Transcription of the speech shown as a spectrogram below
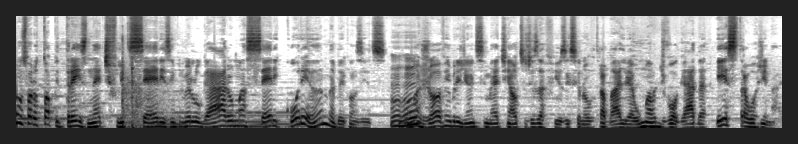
Vamos para o top 3 Netflix séries. Em primeiro lugar, uma série coreana, Baconzitos. Uhum. Uma jovem brilhante se mete em altos desafios em seu novo trabalho. É uma advogada extraordinária.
